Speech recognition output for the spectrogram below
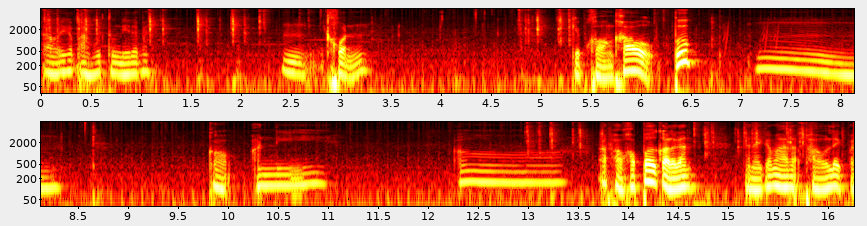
เอาไว้กับอาวุธตรงนี้ได้ไหมอืม ขน เก็บของเข้า ปุ๊บ อืม เกาะอันนี้เออเอาเผาคอปเปอร์ก่อนแล้วกัน ไหนๆก็มาละเผาเหล็กไป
